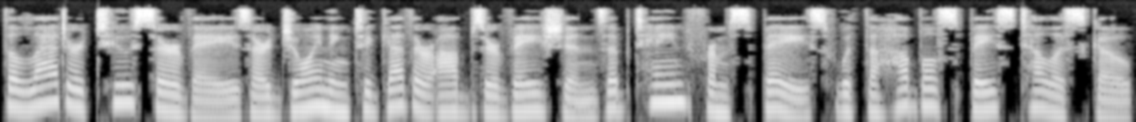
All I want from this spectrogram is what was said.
The latter two surveys are joining together observations obtained from space with the Hubble Space Telescope,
